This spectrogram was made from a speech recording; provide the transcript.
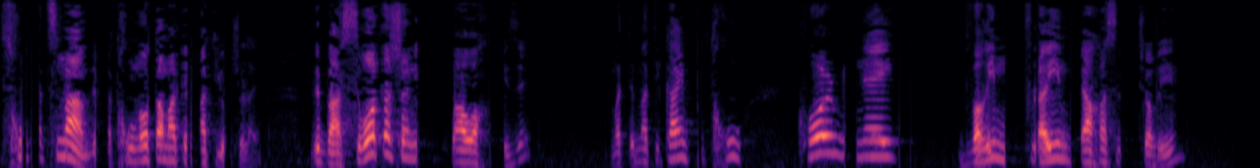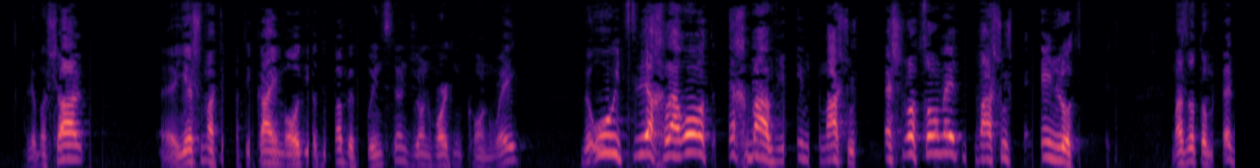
בזכות עצמם ובתכונות המתמטיות שלהם. ובעשרות השנים שבאו אחרי זה, מתמטיקאים פיתחו כל מיני דברים מופלאים ביחס לקשרים. למשל, יש מתמטיקאי מאוד ידוע בפרינסטון, ג'ון הורטון קונווי, והוא הצליח להראות איך מעבירים משהו שיש לו צומת ומשהו שאין לו צומת. מה זאת אומרת?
